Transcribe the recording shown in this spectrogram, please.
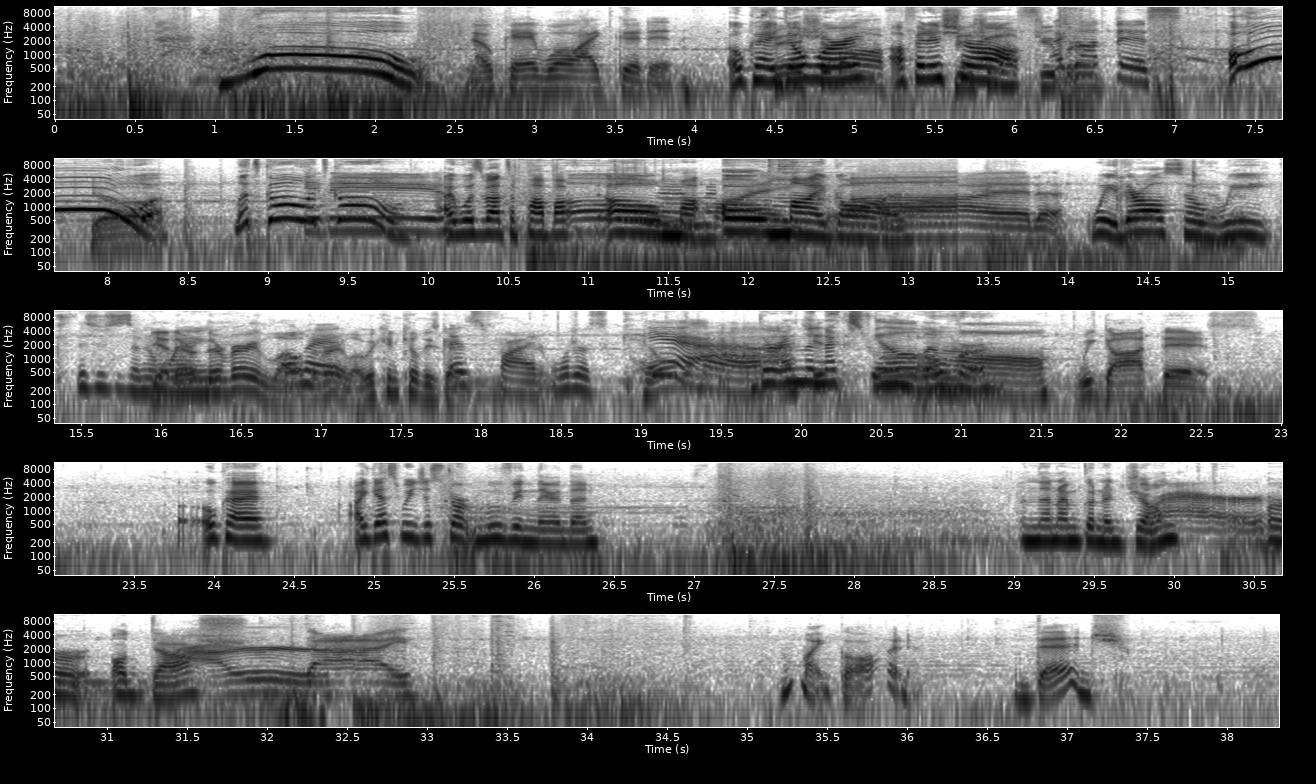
Whoa. Okay, well I couldn't. Okay, Finish don't worry. off. I'll finish Finish her him off. I got this. Oh! Yeah. Let's go. Let's go. I was about to pop up. Oh, oh my. Oh my God. God. Wait, they're all so weak. This is just annoying. Yeah, they're they're very low. They're very low. We can kill these guys. It's fine. We'll just kill Yeah. them all. They're in the Just next room over. all. We got this. Okay. I guess we just start moving there then. And then I'm gonna jump or I'll dash. Die. Oh my god. Dedge.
